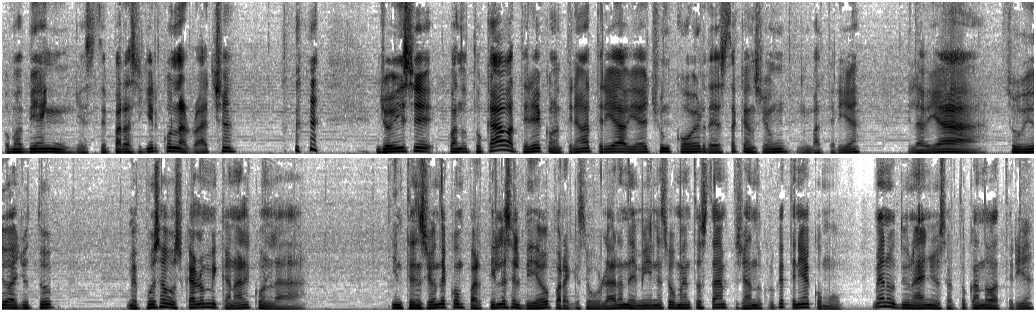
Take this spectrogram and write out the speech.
O más bien, este, para seguir con la racha. Yo hice, cuando tocaba batería, cuando tenía batería, había hecho un cover de esta canción en batería. Y la había subido a YouTube. Me puse a buscarlo en mi canal con la intención de compartirles el video para que se burlaran de mí. En ese momento estaba empezando, creo que tenía como menos de un año de estar tocando batería.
